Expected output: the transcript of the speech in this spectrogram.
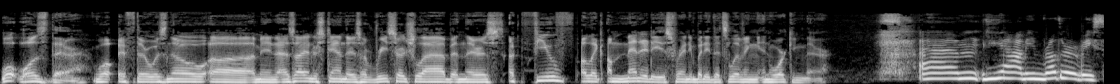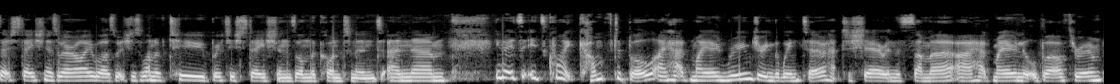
what was there? Well, if there was no, uh, I mean, as I understand, there's a research lab and there's a few uh, like amenities for anybody that's living and working there. Um, yeah, I mean, Rothera Research Station is where I was, which is one of two British stations on the continent, and um, you know, it's it's quite comfortable. I had my own room during the winter. I had to share in the summer. I had my own little bathroom.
